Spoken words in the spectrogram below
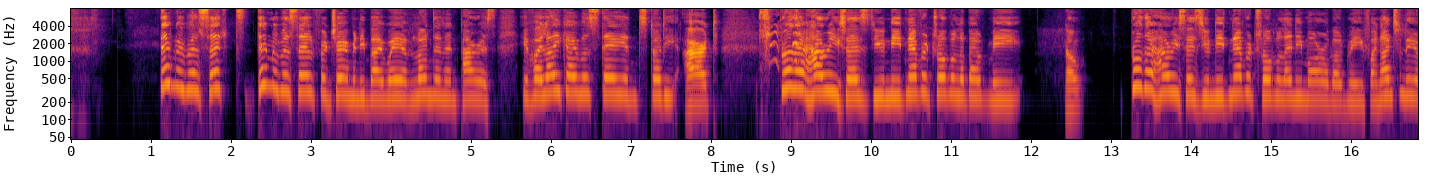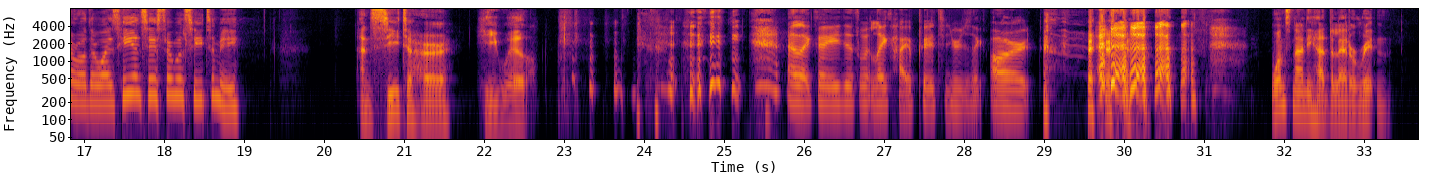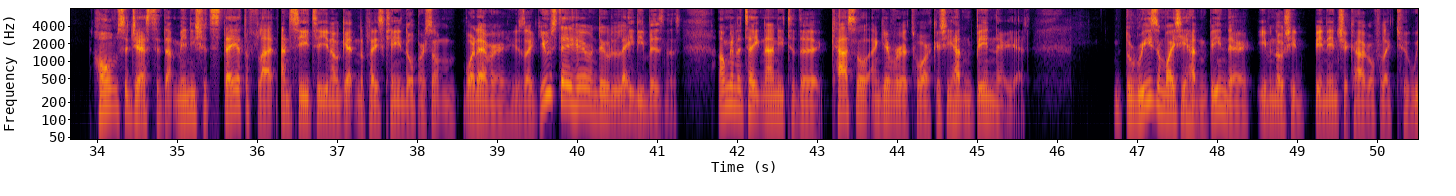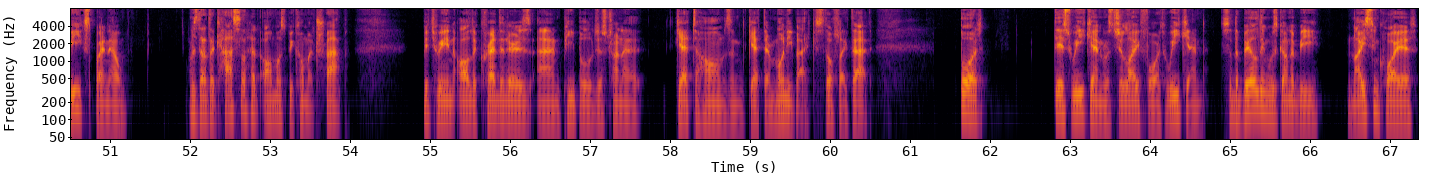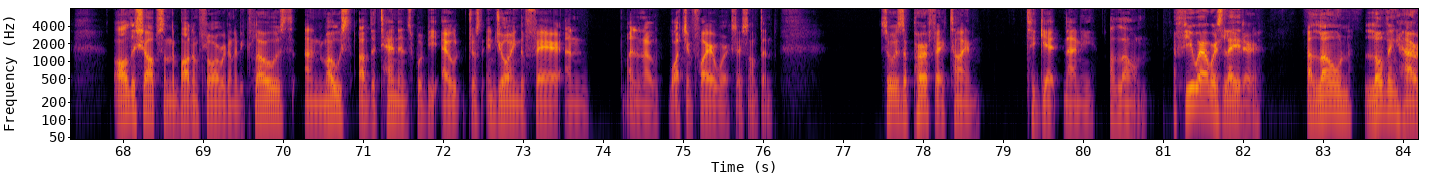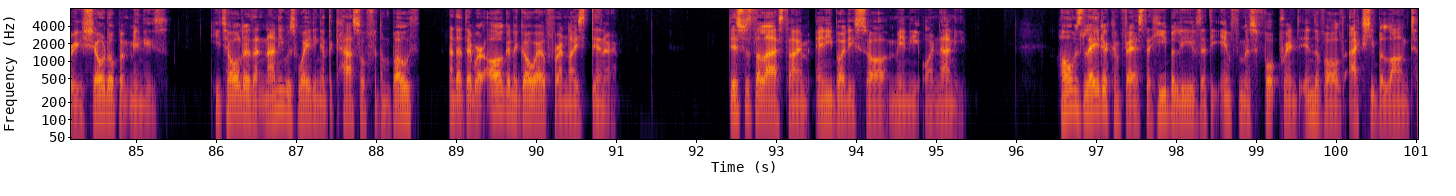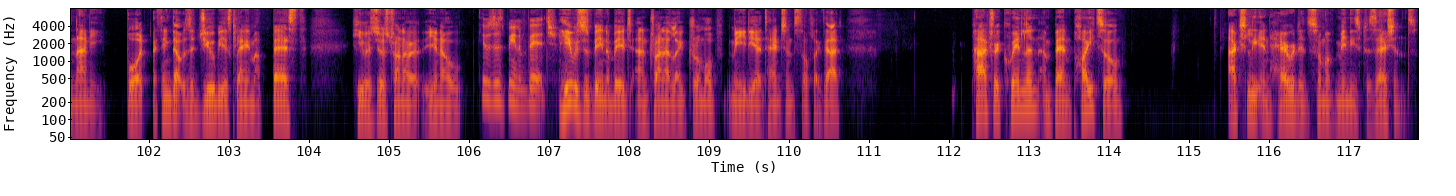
Then we will set. Then we will sail for Germany by way of London and Paris. If I like, I will stay and study art. Brother Harry says you need never trouble about me. No. Brother Harry says you need never trouble any more about me, financially or otherwise. He and sister will see to me. and see to her he will. I like how you just went like high pitch and you're just like art. Once Nanny had the letter written, Holmes suggested that Minnie should stay at the flat and see to, you know, getting the place cleaned up or something, whatever. He was like, You stay here and do lady business. I'm going to take Nanny to the castle and give her a tour because she hadn't been there yet. The reason why she hadn't been there, even though she'd been in Chicago for like two weeks by now, was that the castle had almost become a trap between all the creditors and people just trying to get to Holmes and get their money back, stuff like that. But this weekend was July 4th weekend. So the building was going to be nice and quiet. All the shops on the bottom floor were going to be closed, and most of the tenants would be out just enjoying the fair and, I don't know, watching fireworks or something. So it was a perfect time to get Nanny alone. A few hours later, a lone, loving Harry showed up at Minnie's. He told her that Nanny was waiting at the castle for them both and that they were all going to go out for a nice dinner. This was the last time anybody saw Minnie or Nanny. Holmes later confessed that he believed that the infamous footprint in the vault actually belonged to Nanny, but I think that was a dubious claim at best. He was just trying to, you know, He was just being a bitch. he was just being a bitch and trying to like drum up media attention, stuff like that. Patrick Quinlan and Ben Pitezel actually inherited some of Minnie's possessions.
